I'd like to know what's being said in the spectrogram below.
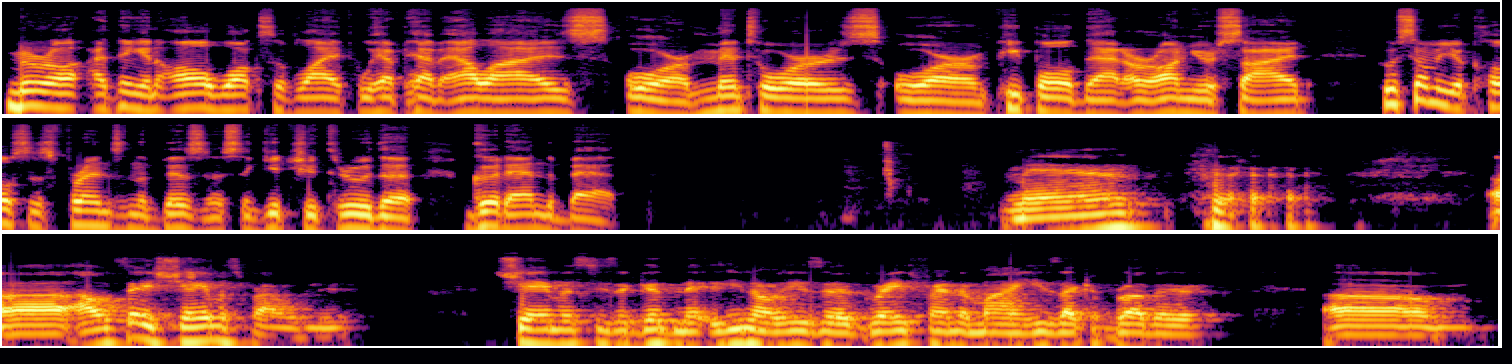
Miro, I think in all walks of life, we have to have allies or mentors or people that are on your side. Who are some of your closest friends in the business that get you through the good and the bad? Man, uh, I would say Sheamus probably. Sheamus, he's a good, you know, he's a great friend of mine. He's like a brother. Um,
